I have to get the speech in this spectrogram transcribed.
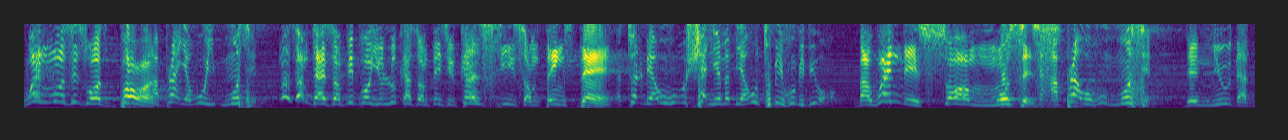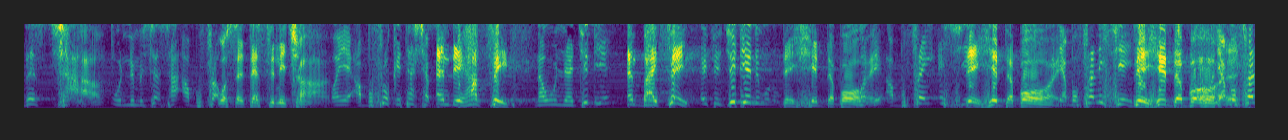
When Moses was born, abere a yɛwoo Mose. Now, sometimes some people you look at some things, you can't see some things there. ɛtɔ no bi a wohu wohwɛ nneɛma bi a wontumi hu biribi wɔ hɔ But when they saw Moses, abere a wohu Mose. they knew that this child wonim sɛ saa abofra was a destiny child. ɔyɛ abofra okita hyɛ And they had faith. na wonya gyidie And by faith, ɛti gyidie no mu no they hid the boy. wɔde abofra yi asie They hid the boy. wɔde abofra no sie. They hid the boy. abofra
